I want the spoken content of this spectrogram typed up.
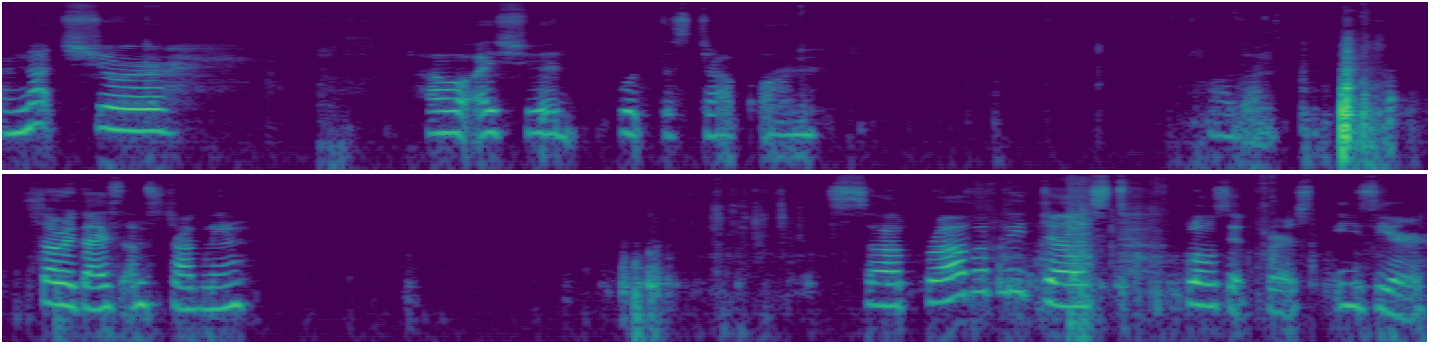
I'm not sure how I should put the strap on. Hold on sorry guys i'm struggling. So I'll probably just close it first easier.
